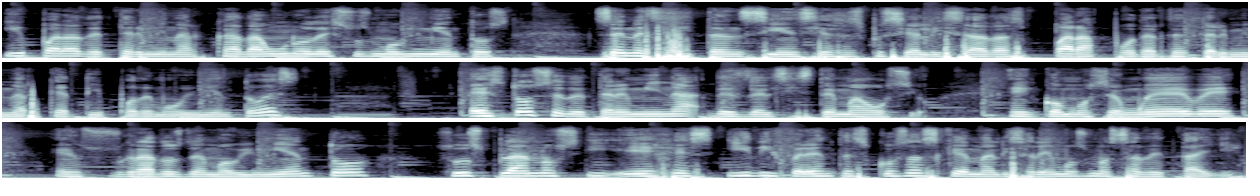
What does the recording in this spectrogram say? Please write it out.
y para determinar cada uno de sus movimientos se necesitan ciencias especializadas para poder determinar qué tipo de movimiento es. Esto se determina desde el sistema óseo, en cómo se mueve, en sus grados de movimiento, sus planos y ejes y diferentes cosas que analizaremos más a detalle.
